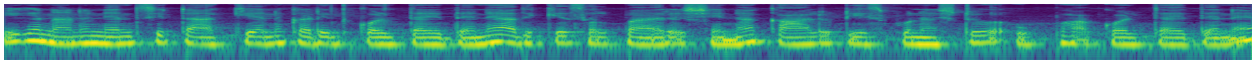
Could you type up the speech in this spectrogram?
ಈಗ ನಾನು ನೆನೆಸಿಟ್ಟ ಅಕ್ಕಿಯನ್ನು ಕಡಿದುಕೊಳ್ತಾ ಇದ್ದೇನೆ. ಅದಕ್ಕೆ ಸ್ವಲ್ಪ ಅರಿಶಿನ, ಕಾಲು ಟೀ ಸ್ಪೂನಷ್ಟು ಉಪ್ಪು ಹಾಕ್ಕೊಳ್ತಾ ಇದ್ದೇನೆ.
